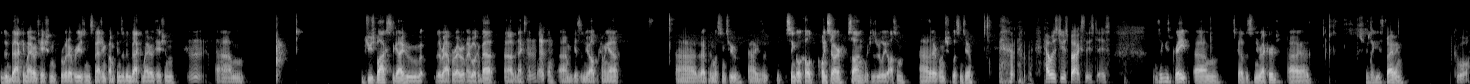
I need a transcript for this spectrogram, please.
has been back in my rotation for whatever reason. Smashing Pumpkins have been back in my rotation. Mm. Um, Juicebox, the guy who the rapper I wrote my book about, uh, the next mm-hmm. level. Um, he has a new album coming out uh, that I've been listening to. Uh, he has a single called Coinstar song, which is really awesome uh, that everyone should listen to. How is Juicebox these days? Seems like he's great. Um, he's got this new record. Uh, seems like he's thriving. Cool.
